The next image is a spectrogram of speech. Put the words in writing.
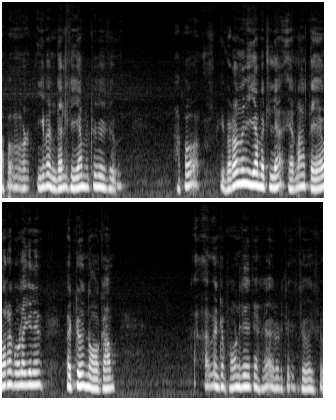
അപ്പോൾ ഇപ്പം എന്തായാലും ചെയ്യാൻ പറ്റുമെന്ന് ചോദിച്ചു. അപ്പോൾ ഇവിടെ ഒന്നും ചെയ്യാൻ പറ്റില്ല. എറണാകുളം തേവറ കോളേജിൽ പറ്റുമെന്ന് നോക്കാം. എന്റെ ഫോൺ ചെയ്തിട്ട് അവരോട് ചോദിച്ചു.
